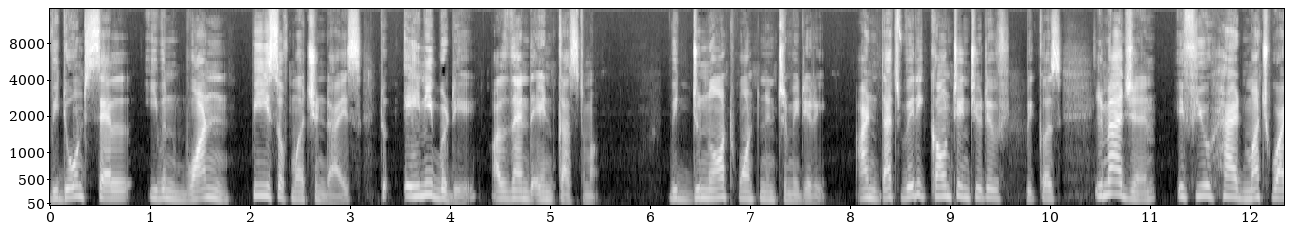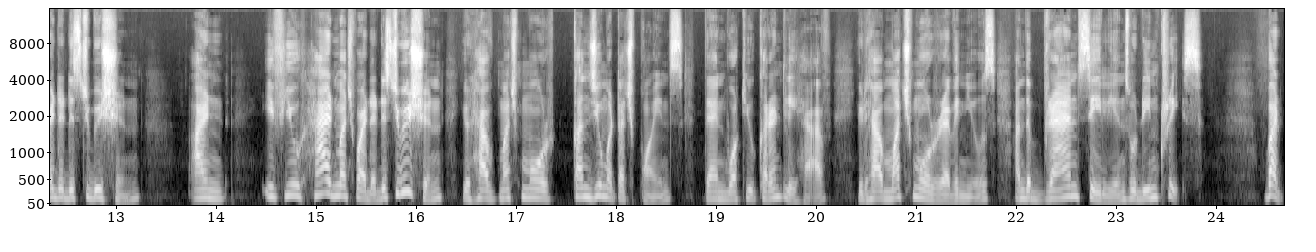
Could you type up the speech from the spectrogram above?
we don't sell even one piece of merchandise to anybody other than the end customer. We do not want an intermediary. And that's very counterintuitive because imagine if you had much wider distribution and if you had much wider distribution, you'd have much more consumer touch points than what you currently have. You'd have much more revenues and the brand salience would increase. But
